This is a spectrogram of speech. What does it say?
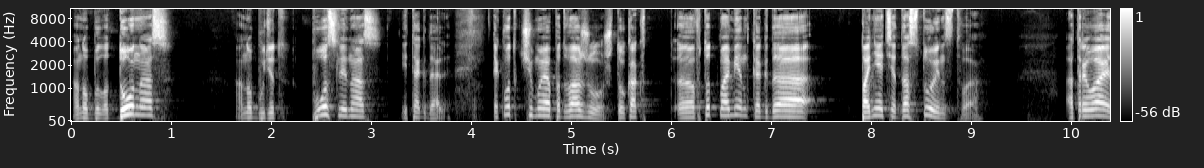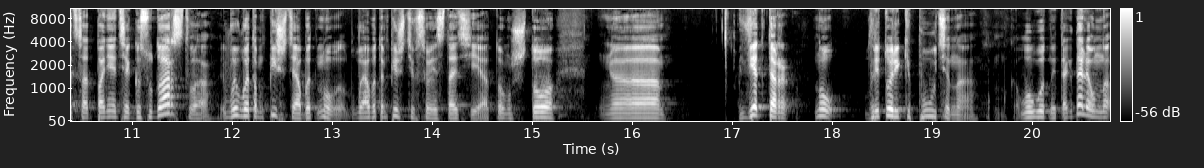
Оно было до нас, оно будет после нас и так далее. Так вот, к чему я подвожу, что как в, э, в тот момент, когда понятие достоинства – отрывается от понятия государства. Вы в этом пишете, об этом, ну, вы об этом пишете в своей статье, о том, что э, вектор, ну, в риторике Путина, кого угодно и так далее, он,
